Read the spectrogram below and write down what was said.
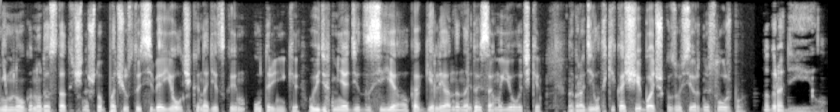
Немного, но достаточно, чтобы почувствовать себя елочкой на детском утреннике. Увидев меня, дед засиял, как гирлянда на той самой елочке. Наградил-таки Кощей батюшка за усердную службу. Наградил.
